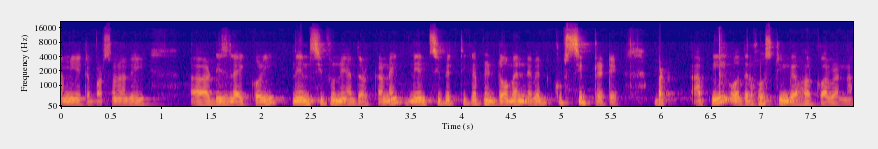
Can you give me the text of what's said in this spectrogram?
আমি এটা পার্সোনালি ডিসলাইক করি। নেমসিপও নেওয়ার দরকার নেই। নেমসিপের থেকে আপনি ডোমেন নেবেন খুব সিপ রেটে বাট আপনি ওদের হোস্টিং ব্যবহার করবেন না।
